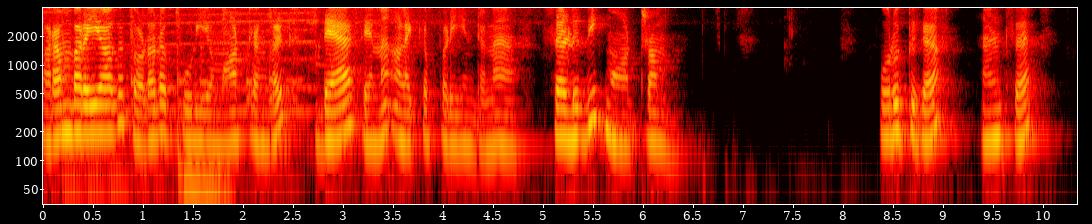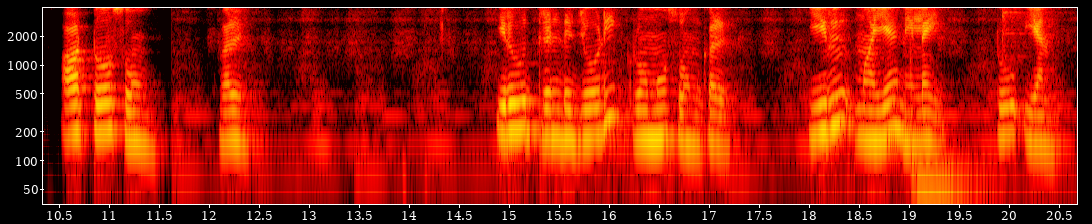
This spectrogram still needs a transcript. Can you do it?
பரம்பரையாக தொடரக்கூடிய மாற்றங்கள் டேஸ் என அழைக்கப்படுகின்றன. சடுதி மாற்றம். பொறுத்துக. ஆன்சர். ஆட்டோசோம்கள். இருபத்தி ரெண்டு ஜோடி குரோமோசோம்கள். இருமய நிலை டூ என்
